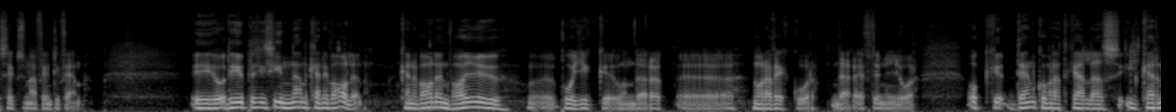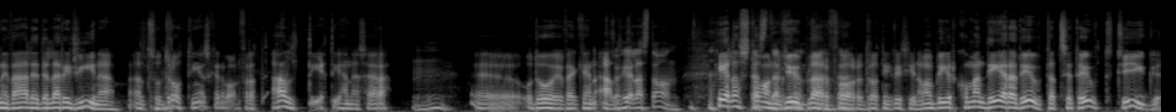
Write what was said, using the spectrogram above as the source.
655. Och det är ju precis innan karnevalen. Karnevalen var ju, pågick under några veckor där efter nyår. Och den kommer att kallas Il Carnevale della Regina, alltså mm. drottningens karneval, för att allt är till hennes ära. Mm. Uh, och då är verkligen allt. Så hela stan? Hela stan jublar för drottning Kristina. Man blir kommanderad ut att sätta ut tyg uh,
